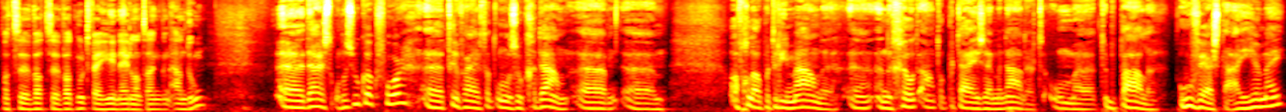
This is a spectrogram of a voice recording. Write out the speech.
Wat, wat, wat moeten wij hier in Nederland aan, aan doen? daar is het onderzoek ook voor. Uh, Trivia heeft dat onderzoek gedaan. afgelopen drie maanden een groot aantal partijen zijn benaderd... om te bepalen hoe ver sta je hiermee.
